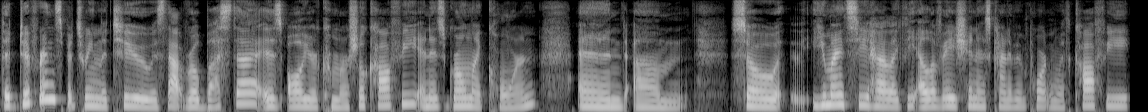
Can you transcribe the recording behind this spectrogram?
the difference between the two is that Robusta is all your commercial coffee and it's grown like corn. And um, so you might see how, like, the elevation is kind of important with coffee.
